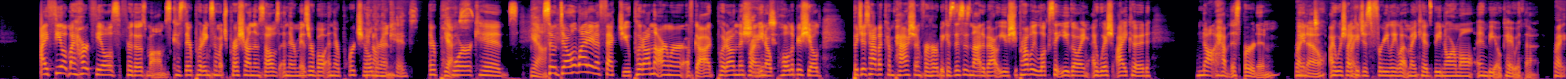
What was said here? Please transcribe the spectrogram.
I feel my heart feels for those moms because they're putting so much pressure on themselves and they're miserable and they're poor And children. kids. They're Yes. poor kids. Yeah. So don't let it affect you. Put on the armor of God. Put on the, sh- you know, Right. hold up your shield, but just have a compassion for her because this is not about you. She probably looks at you going, I wish I could not have this burden. You Right. know, I wish I Right. could just freely let my kids be normal and be okay with that. Right.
